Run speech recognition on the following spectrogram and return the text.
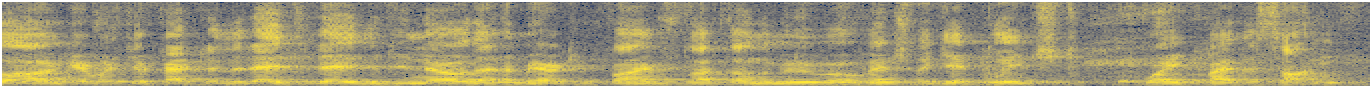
Hello, I'm here with your fact of the day. Today, did you know that American flags left on the move will eventually get bleached white by the sun?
